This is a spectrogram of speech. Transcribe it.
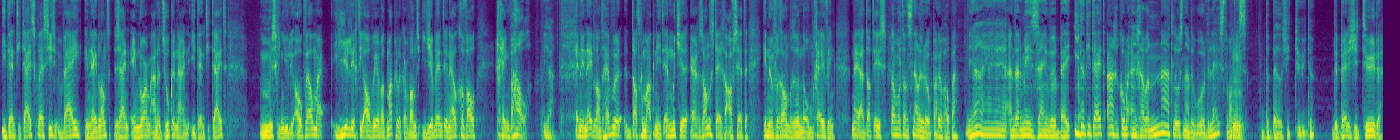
identiteitskwesties. Wij in Nederland zijn enorm aan het zoeken naar een identiteit. Misschien jullie ook wel, maar hier ligt die alweer wat makkelijker. Want je bent in elk geval geen Waal. Ja. En in Nederland hebben we dat gemak niet. En moet je ergens anders tegen afzetten in een veranderende omgeving. Nou ja, dat is. Dan wordt dan snel Europa. Europa. Ja, ja, ja, ja. En daarmee zijn we bij identiteit aangekomen en gaan we naadloos naar de woordenlijst. Wat hmm. is de Belgitude? De Belgitude.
